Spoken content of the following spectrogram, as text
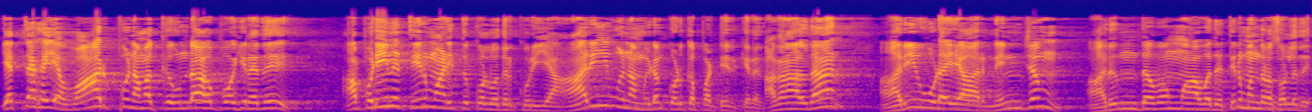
எத்தகைய வார்ப்பு நமக்கு உண்டாக போகிறது? அப்படின்னு தீர்மானித்துக் கொள்வதற்குரிய அறிவு நம்மிடம் கொடுக்கப்பட்டிருக்கிறது. அதனால்தான் அறிவுடையார் நெஞ்சம் அருந்தவம் ஆவது திருமந்திரம் சொல்லுது.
